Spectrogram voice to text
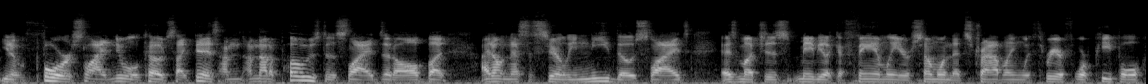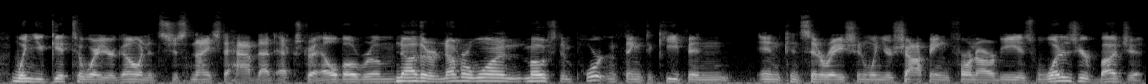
you know, four slide Newell coach like this. I'm I'm not opposed to the slides at all, but I don't necessarily need those slides as much as maybe like a family or someone that's traveling with three or four people. When you get to where you're going, it's just nice to have that extra elbow room. Another number one most important thing to keep in in consideration when you're shopping for an RV is what is your budget?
